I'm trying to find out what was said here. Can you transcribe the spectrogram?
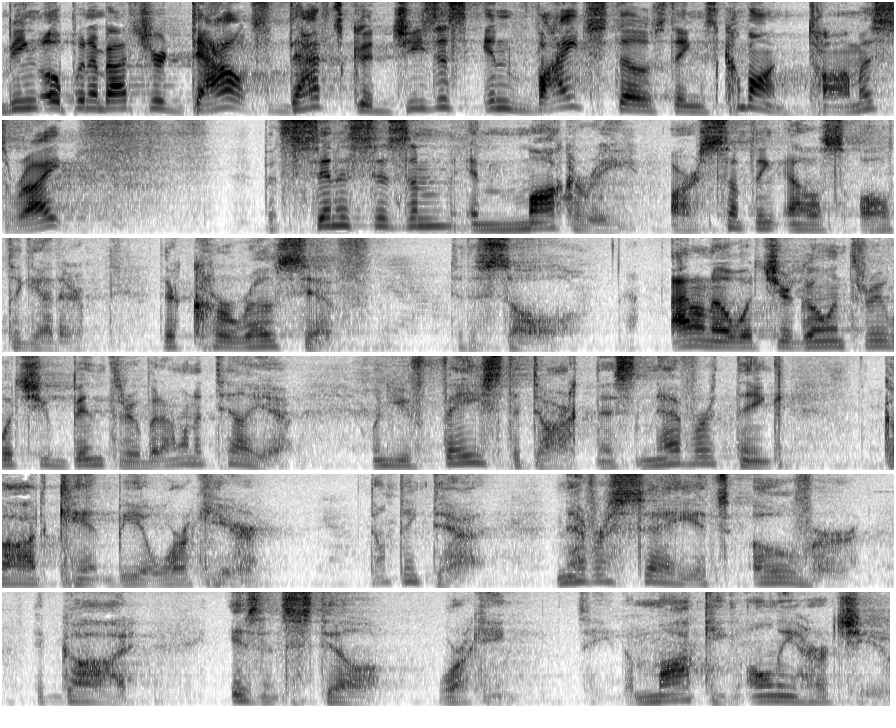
Being open about your doubts, that's good. Jesus invites those things. Come on, Thomas, right? But cynicism and mockery are something else altogether. They're corrosive to the soul. I don't know what you're going through, what you've been through, but I want to tell you when you face the darkness, never think God can't be at work here. Don't think that. Never say it's over, that God isn't still working. See, the mocking only hurts you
